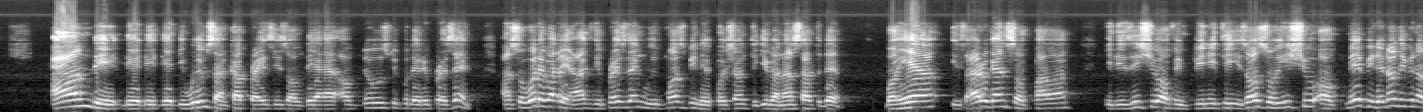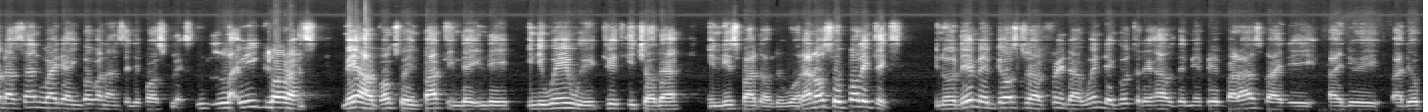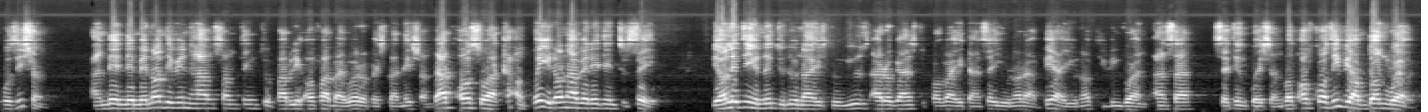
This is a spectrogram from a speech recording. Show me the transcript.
and the, the, the, the, whims and caprices of their of those people they represent. And so whatever they ask, the president must be in a position to give an answer to them. But here is arrogance of power. It is issue of impunity. It's also issue of maybe they don't even understand why they're in governance in the first place. Ignorance may have also impact in the in the in the way we treat each other in this part of the world, and also politics. You know, they may be also afraid that when they go to the house, they may be embarrassed by the by the by the opposition, and then they may not even have something to probably offer by word of explanation. That also account when you don't have anything to say. The only thing you need to do now is to use arrogance to cover it and say you will not appear, you will not even go and answer certain questions. But of course, if you have done well,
